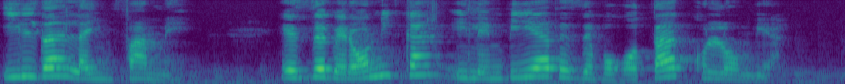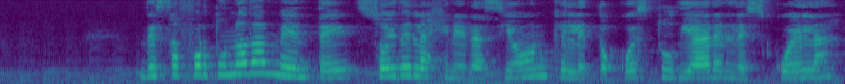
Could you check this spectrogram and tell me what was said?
Hilda la Infame. Es de Verónica y le envía desde Bogotá, Colombia. Desafortunadamente, soy de la generación que le tocó estudiar en la escuela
